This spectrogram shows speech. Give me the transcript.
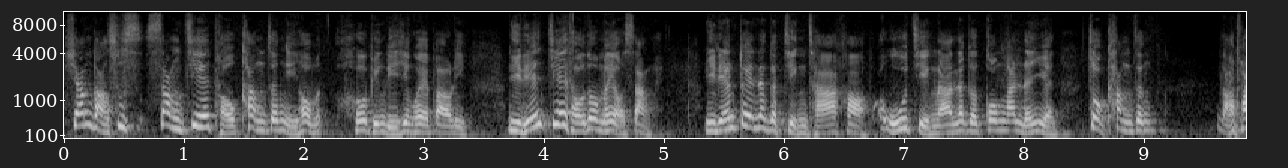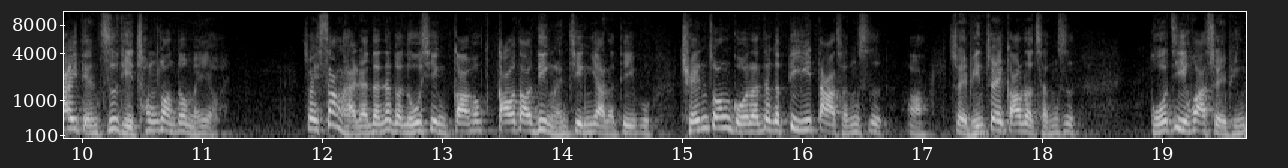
香港是上街头抗争以后和平理性非暴力，你连街头都没有上哎，你连对那个警察哈、武警啊、那个公安人员做抗争，哪怕一点肢体冲撞都没有。所以上海人的那个奴性高高到令人惊讶的地步，全中国的这个第一大城市啊，水平最高的城市，国际化水平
